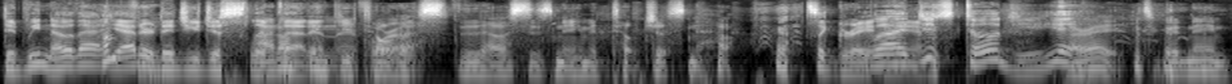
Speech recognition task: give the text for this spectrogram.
Did we know that yet, or did you just slip I don't that in there you told for us that, that was his name until just now. That's a great Well, name. I just told you. Yeah, All right, it's a good name.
